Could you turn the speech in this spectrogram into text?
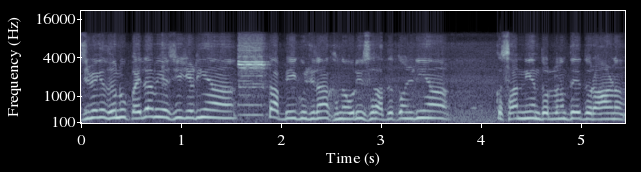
ਜਿਵੇਂ ਕਿ ਤੁਹਾਨੂੰ ਪਹਿਲਾਂ ਵੀ ਅਸੀਂ ਜਿਹੜੀਆਂ ਢਾਬੀ ਗੁਜਰਾਂ, ਖਨੌਰੀ ਸਰਹੱਦ ਤੋਂ ਜਿਹੜੀਆਂ ਕਿਸਾਨੀ ਅੰਦੋਲਨ ਦੇ ਦੌਰਾਨ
